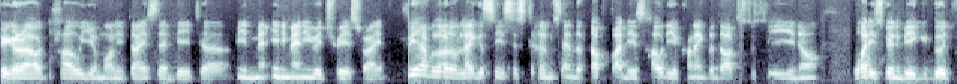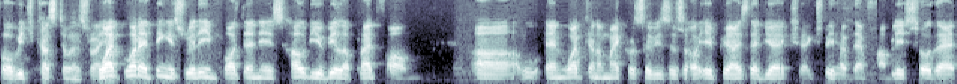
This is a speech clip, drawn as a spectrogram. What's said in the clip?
figure out how you monetize that data in, in many which ways, right? We have a lot of legacy systems, and the tough part is how do you connect the dots to see, you know, what is going to be good for which customers, right? What, what I think is really important is how do you build a platform uh, and what kind of microservices or APIs that you actually actually have them published so that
